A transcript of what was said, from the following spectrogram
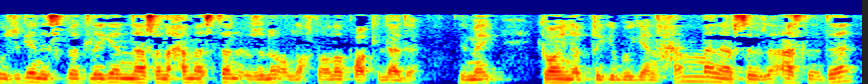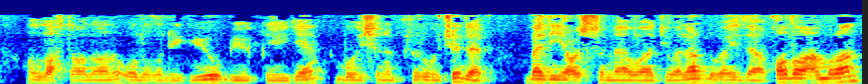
o'ziga nisbatlagan narsani hammasidan o'zini alloh taolo pokladi. Demak koinotdagi bo'lgan hamma narsa o'zi aslida alloh taoloni ulug'ligiyu buyukligiga bo'ysunib turuvchidir بديع السماوات والأرض وإذا قضى أمرا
